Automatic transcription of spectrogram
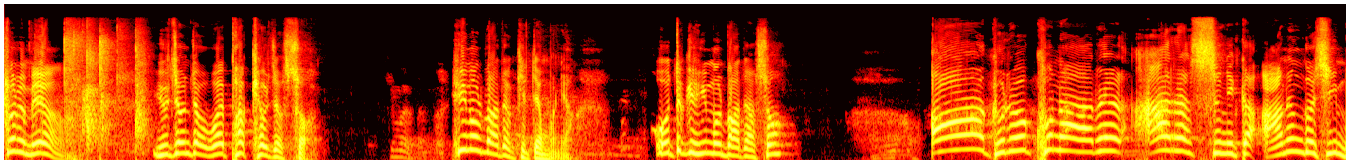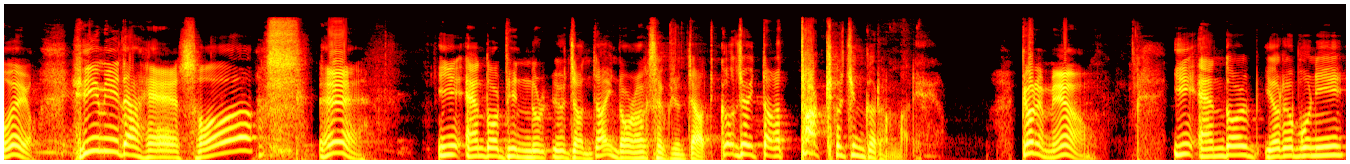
그러면 유전자가 왜팍 켜졌어? 힘을 받았기 때문이야. 어떻게 힘을 받았어? 아, 그렇구나를 알았으니까 아는 것이 뭐예요? 힘이다 해서, 예, 이 엔돌핀 유전자, 이 노란색 유전자 꺼져 있다가 다 켜진 거란 말이에요. 그러면, 이 엔돌, 여러분이,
